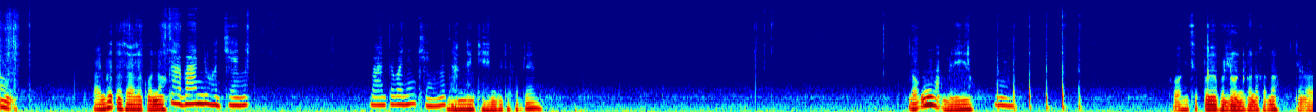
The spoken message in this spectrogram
งปานเพื่อตัวสาวสกุลเนาะจ้าบ้านอยู่หันแข็งบ้านแต่ว่ายังแข็งเนาะจ้ะมันยังแข็งอยู่นะครับเด้อดอกงามไม่ได้เนาะอืมขอให้สเปอร์ผลลนก่อนนะครับเนาะจังเอา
